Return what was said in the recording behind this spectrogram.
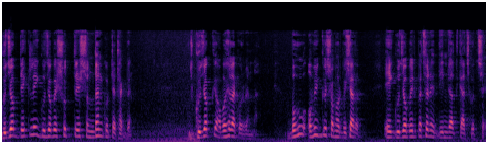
গুজব দেখলেই গুজবের সূত্রের সন্ধান করতে থাকবেন। গুজবকে অবহেলা করবেন না। বহু অভিজ্ঞ সমর বিশারদ এই গুজবের পেছনে দিনরাত কাজ করছে।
